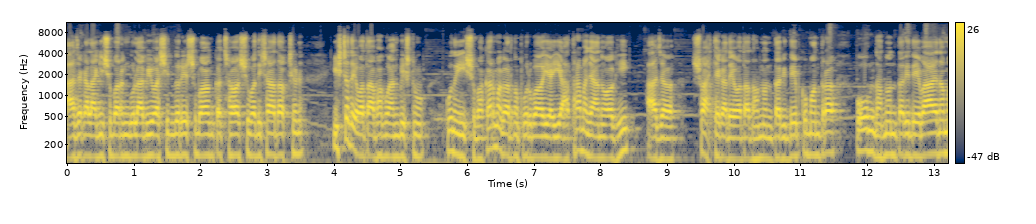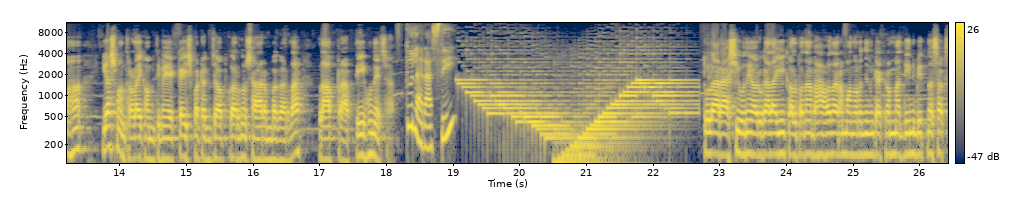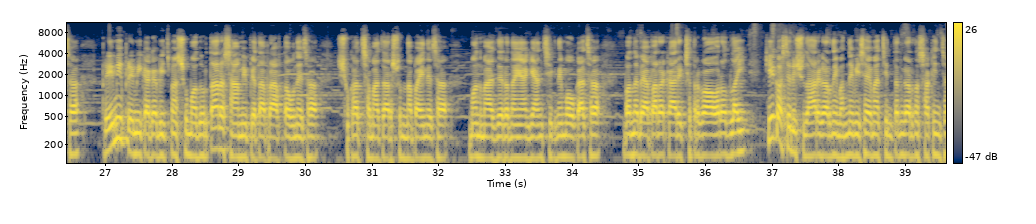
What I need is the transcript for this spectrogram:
आजका लागि शुभ रङ गुलाबी वा सिन्दुरे शुभ अङ्क छ शुभ दिशा दक्षिण। इष्ट देवता भगवान् विष्णु कुनै शुभ कर्म गर्नु पूर्व या यात्रामा जानु अघि आज स्वास्थ्यका देवता धन्वन्तरी देवको मन्त्र ओम धन्वन्तरी देवाय नमः। यस मन्त्रलाई कम्तीमा एक्काइस पटक जप गर्नु आरम्भ गर्दा लाभ प्राप्ति हुनेछ। तुला राशि। तुला राशि हुनेहरूका लागि कल्पना भावना र मनोरञ्जनका क्रममा दिन बित्न सक्छ। प्रेमी प्रेमिकाका बिचमा सुमधुरता र सामिप्यता प्राप्त हुनेछ। सुखद समाचार सुन्न पाइनेछ। मन माझेर नयाँ ज्ञान सिक्ने मौका छ। बन्द व्यापार र कार्यक्षेत्रको अवरोधलाई के कसरी सुधार गर्ने भन्ने विषयमा चिन्तन गर्न सकिन्छ।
